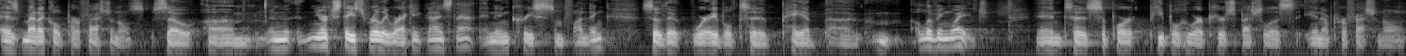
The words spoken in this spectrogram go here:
as medical professionals. So, um, and New York State's really recognized that and increased some funding so that we're able to pay a, uh, a living wage and to support people who are peer specialists in a professional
